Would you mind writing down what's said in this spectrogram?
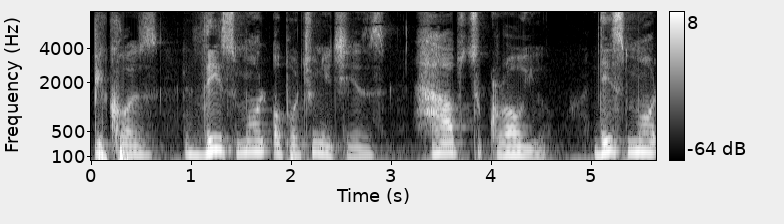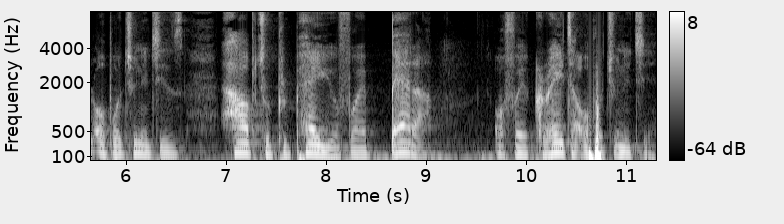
because these small opportunities help to grow you. These small opportunities help to prepare you for a better or for a greater opportunity,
